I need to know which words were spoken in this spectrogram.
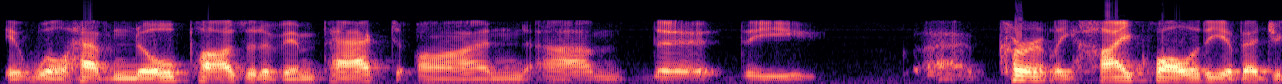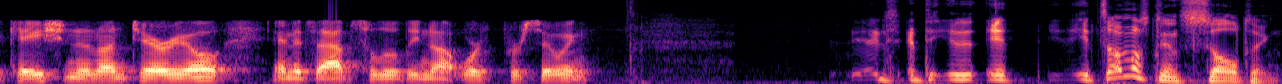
It will have no positive impact on um, the the uh, currently high quality of education in Ontario, and it's absolutely not worth pursuing. It, it, it, it's almost insulting,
